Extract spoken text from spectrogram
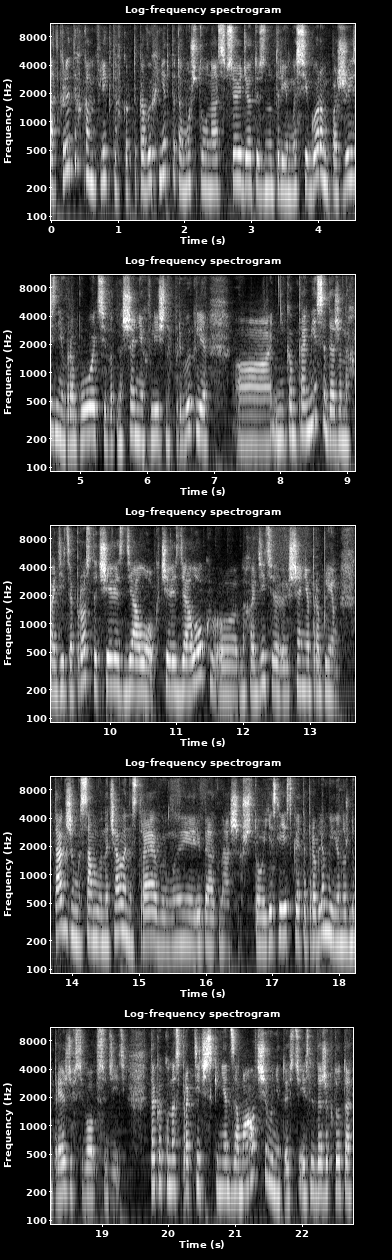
Открытых конфликтов как таковых нет, потому что у нас все идет изнутри. Мы с Егором по жизни, в работе, в отношениях в личных привыкли э, не компромиссы даже находить, а просто через диалог. Через диалог э, находить решение проблем. Также мы с самого начала настраиваем и ребят наших, что если есть какая-то проблема, ее нужно прежде всего обсудить. Так как у нас практически нет замалчивания, то есть если даже кто-то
